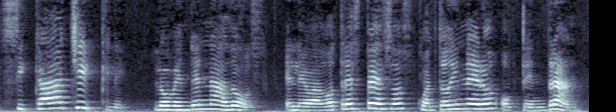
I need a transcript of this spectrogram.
Si cada chicle lo venden a 2 elevado a 3 pesos, ¿cuánto dinero obtendrán?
